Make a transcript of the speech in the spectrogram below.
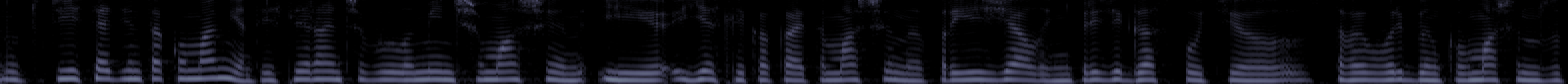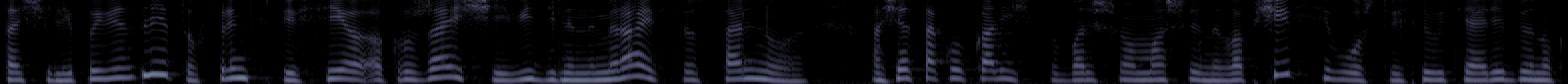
Ну, тут есть один такой момент. Если раньше было меньше машин, и если какая-то машина проезжала, не приди Господь, э, твоего ребенка в машину затащили и повезли, то, в принципе, все окружающие видели номера и все остальное. А сейчас такое количество большой машины вообще всего, что если у тебя ребенок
